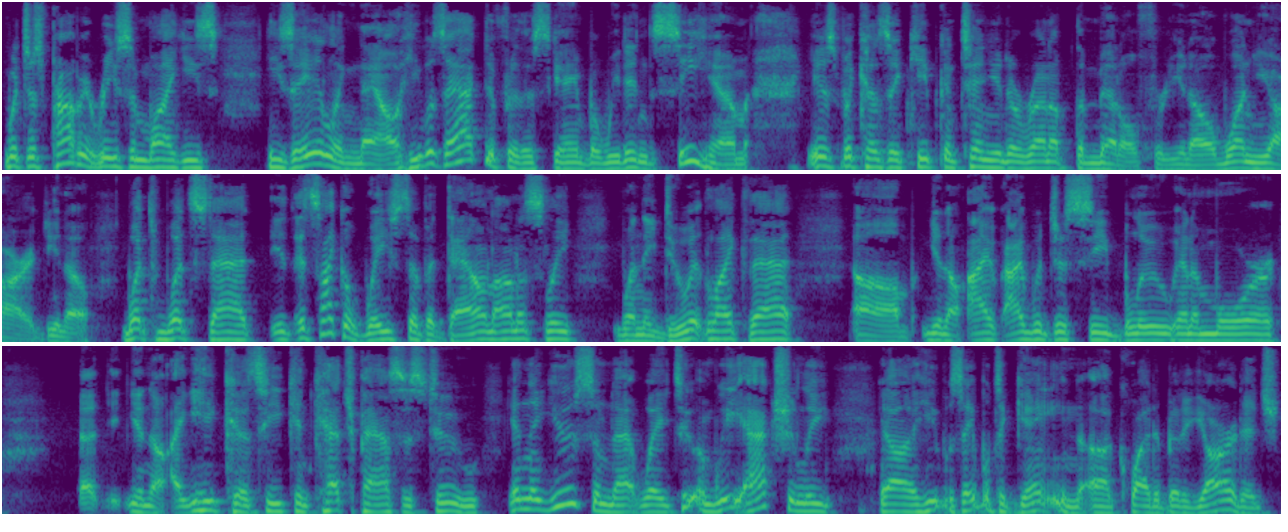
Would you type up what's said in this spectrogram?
which is probably a reason why he's he's ailing now. He was active for this game, but we didn't see him, is because they keep continuing to run up the middle for you know one yard. You know what's what's that? It, it's like a waste of a down, honestly, when they do it like that. Um, you know, I I would just see Blue in a more uh, you know, because he, he, can catch passes too, and they use him that way too. And we actually, uh, he was able to gain uh, quite a bit of yardage,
